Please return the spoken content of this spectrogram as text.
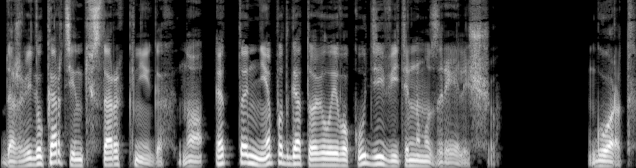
даже видел картинки в старых книгах, но это не подготовило его к удивительному зрелищу. Город.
